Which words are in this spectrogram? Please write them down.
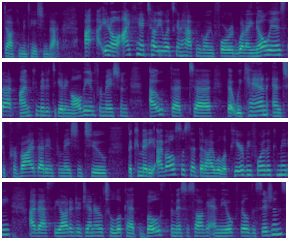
documentation back. I, you know, I can't tell you what's going to happen going forward. What I know is that I'm committed to getting all the information out that uh, that we can, and to provide that information to the committee. I've also said that I will appear before the committee. I've asked the Auditor General to look at both the Mississauga and the Oakville decisions.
